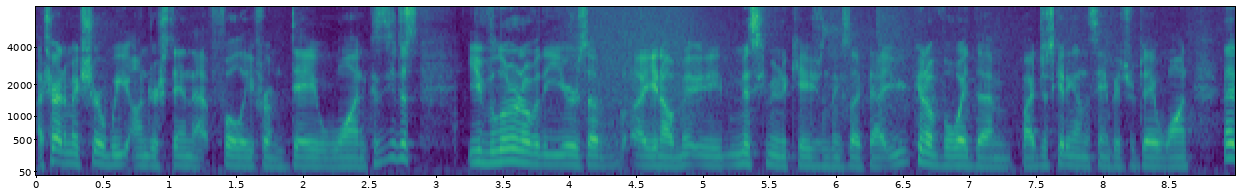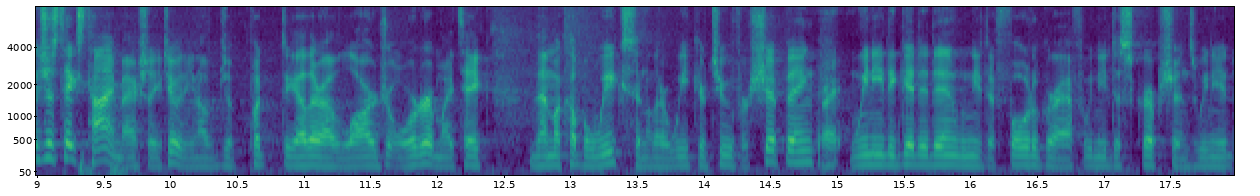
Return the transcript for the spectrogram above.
I try to make sure we understand that fully from day one because you just you've learned over the years of uh, you know maybe miscommunication things like that. You can avoid them by just getting on the same page from day one, and it just takes time actually too. You know, to put together a large order, it might take them a couple weeks, another week or two for shipping. Right. We need to get it in. We need to photograph. We need descriptions. We need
